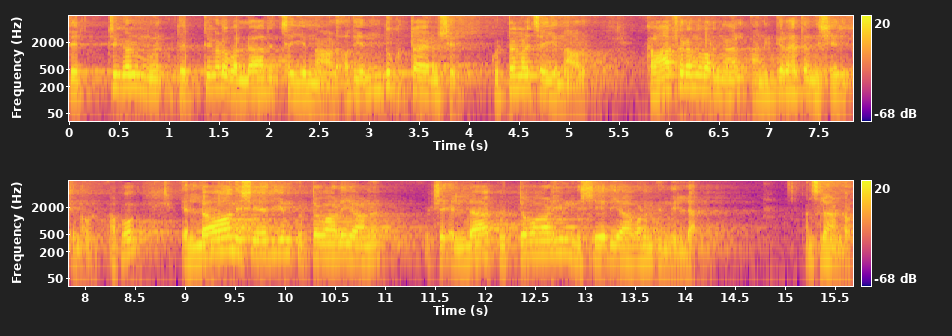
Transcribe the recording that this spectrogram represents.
തെറ്റുകൾ തെറ്റുകൾ വല്ലാതെ ചെയ്യുന്ന ആൾ അത് എന്ത് കുറ്റമായാലും ശരി കുറ്റങ്ങൾ ചെയ്യുന്ന ആൾ കാഫിർ എന്ന് പറഞ്ഞാൽ അനുഗ്രഹത്തെ നിഷേധിക്കുന്നവൻ. അപ്പോൾ എല്ലാ നിഷേധിയും കുറ്റവാളിയാണ്. പക്ഷെ എല്ലാ കുറ്റവാളിയും നിഷേധിയാവണം എന്നില്ല. മനസ്സിലാകണ്ടോ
